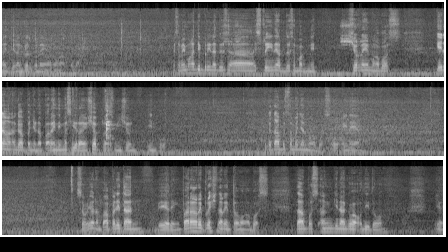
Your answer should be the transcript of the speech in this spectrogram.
Ay, tinanggal ko na yung ano nga pala. Basta may mga debris na doon sa strainer, doon sa magnet. Sure na yun mga boss. Kailangan agapan nyo na para hindi masira yung shaft transmission input. Pagkatapos naman yan mga boss, okay na yan. So, yun, ang papalitan, bearing. Parang refresh na rin to mga boss. Tapos, ang ginagawa ko dito, yun,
